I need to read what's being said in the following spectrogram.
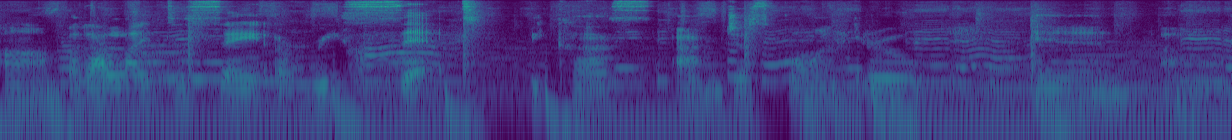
um, but I like to say a reset because I'm just going through and um,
